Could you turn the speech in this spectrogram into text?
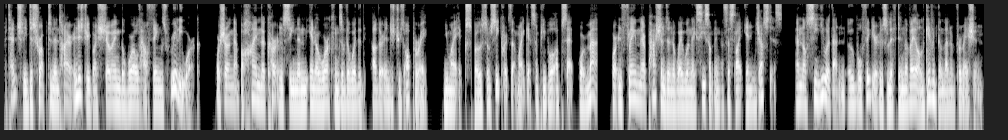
potentially disrupt an entire industry by showing the world how things really work or showing that behind the curtain scene and the inner workings of the way that other industries operate. You might expose some secrets that might get some people upset or mad or inflame their passions in a way when they see something that's a slight injustice. And they'll see you as that noble figure who's lifting the veil and giving them that information.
